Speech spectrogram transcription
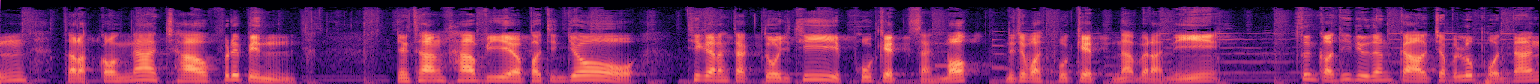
นสำหรับกองหน้าชาวฟิลิปปินส์อย่างทางฮาเวียปาตินโยที่กำลังกักตัวอยู่ที่ภูเก็ตแซนด์บ็อกซ์ในจังหวัดภูเก็ตณเวลานี้ซึ่งก่อนที่ดีลดังกล่าวจะบรรลุผลนั้น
